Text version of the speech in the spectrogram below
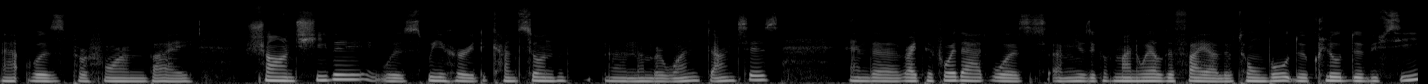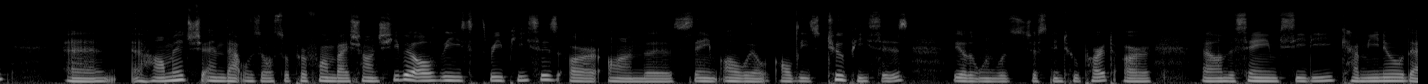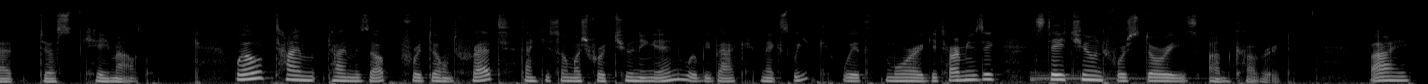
That was performed by Sean Shibe. It was we heard Canson uh, number one, dances, and uh, right before that was uh, music of Manuel de Falla, Le Tombeau de Claude Debussy, a homage, and that was also performed by Sean Shibe. All these three pieces are on the same. Oh well, all these two pieces. The other one was just in two part. Are Uh, on the same CD Camino that just came out. Well, time time is up for Don't Fret. Thank you so much for tuning in. We'll be back next week with more guitar music. Stay tuned for stories uncovered. Bye.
